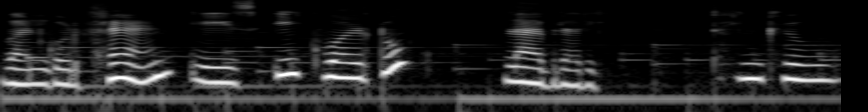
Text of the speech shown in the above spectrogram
One good friend is equal to library. Thank you.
